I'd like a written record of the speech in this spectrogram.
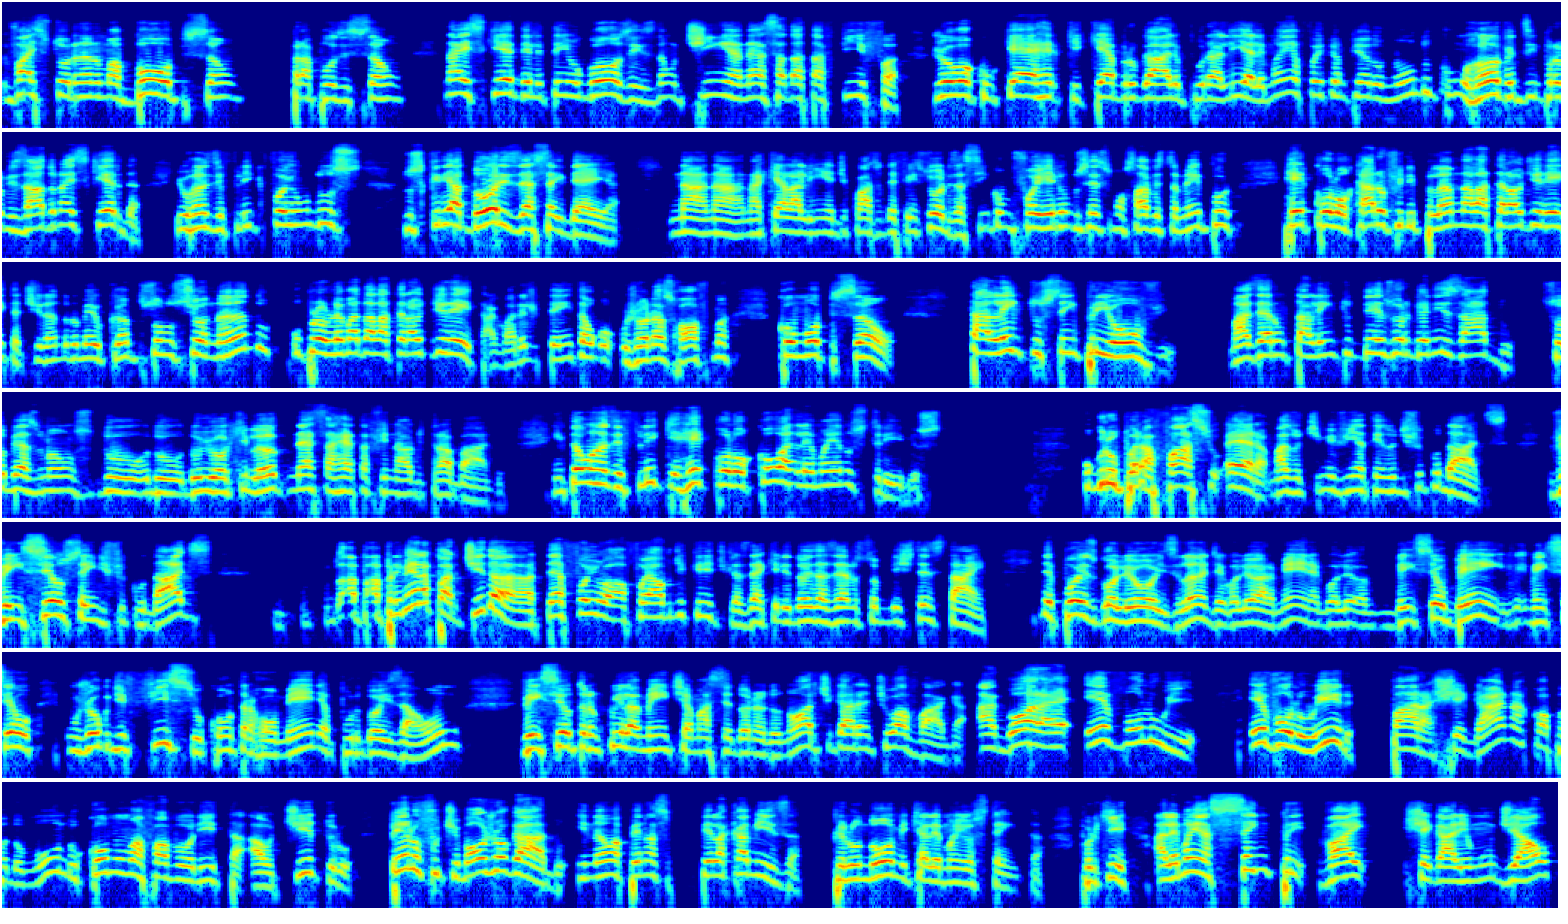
vai se tornando uma boa opção para a posição. Na esquerda ele tem o Gozens, não tinha nessa data FIFA, jogou com o Kerr, que quebra o galho por ali. A Alemanha foi campeã do mundo com o Havertz improvisado na esquerda. E o Hansi Flick foi um dos, dos criadores dessa ideia na, na, naquela linha de quatro defensores, assim como foi ele um dos responsáveis também por recolocar o Felipe Lam na lateral direita, tirando do meio campo, solucionando o problema da lateral direita. Agora ele tenta o, o Jonas Hoffmann como opção. Talento sempre houve mas era um talento desorganizado sob as mãos do, do, do Joachim Löw nessa reta final de trabalho. Então o Hansi Flick recolocou a Alemanha nos trilhos. O grupo era fácil? Era, mas o time vinha tendo dificuldades. Venceu sem dificuldades, a, a, primeira partida até foi, foi alvo de críticas, né? Aquele 2 a 0 sobre Liechtenstein. Depois goleou Islândia, goleou Armênia, goleou, venceu bem, venceu um jogo difícil contra a Romênia por 2 a 1 venceu tranquilamente a Macedônia do Norte e garantiu a vaga. Agora é evoluir. Evoluir para chegar na Copa do Mundo como uma favorita ao título pelo futebol jogado e não apenas pela camisa, pelo nome que a Alemanha ostenta. Porque a Alemanha sempre vai chegar em um Mundial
